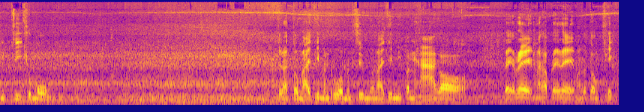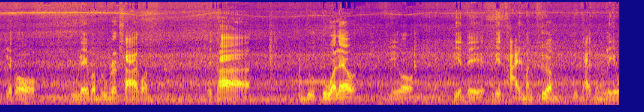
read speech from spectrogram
ยี่สี่ชั่วโมง ฉะนั้นตรงไหนที่มันรั่วมันซึมตรงไหนที่มีปัญหาก็แรกๆนะครับแรกๆมันก็ต้องเช็คแล้วก็ดูแลบำรุงรักษาก่อน แต่ถ้ามันอยู่ตัวแล้วทีนี้ก็เปลี่ยนแต่เปลี่ยนถ่ายมันเครื่องเปลี่ยนถ่ายของเหลว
